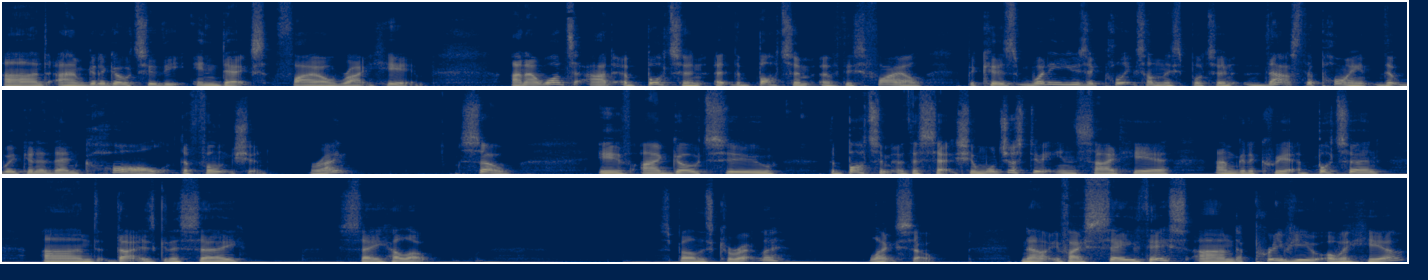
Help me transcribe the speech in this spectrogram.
and I'm going to go to the index file right here. And I want to add a button at the bottom of this file because when a user clicks on this button, that's the point that we're going to then call the function, right? So if I go to the bottom of the section, we'll just do it inside here. I'm going to create a button and that is going to say, say hello. Spell this correctly, like so. Now, if I save this and preview over here,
